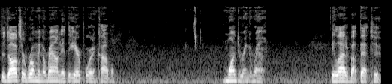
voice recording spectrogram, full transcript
The dogs are roaming around at the airport in Kabul, wandering around. They lied about that too.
